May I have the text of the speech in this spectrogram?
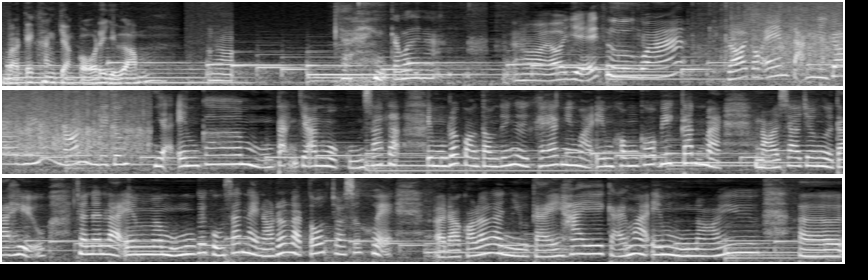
Và cái khăn choàng cổ để giữ ấm dạ cảm ơn ạ. Trời ơi dễ thương quá Rồi còn em tặng gì cho Hiếu nói luôn đi cưng. Dạ em có muốn tặng cho anh một cuốn sách ạ. Em rất quan tâm tới người khác nhưng mà em không có biết cách mà nói sao cho người ta hiểu. Cho nên là em muốn mua cái cuốn sách này nó rất là tốt cho sức khỏe. Ở đó có rất là nhiều cái hay cái mà em muốn nói Ờ,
